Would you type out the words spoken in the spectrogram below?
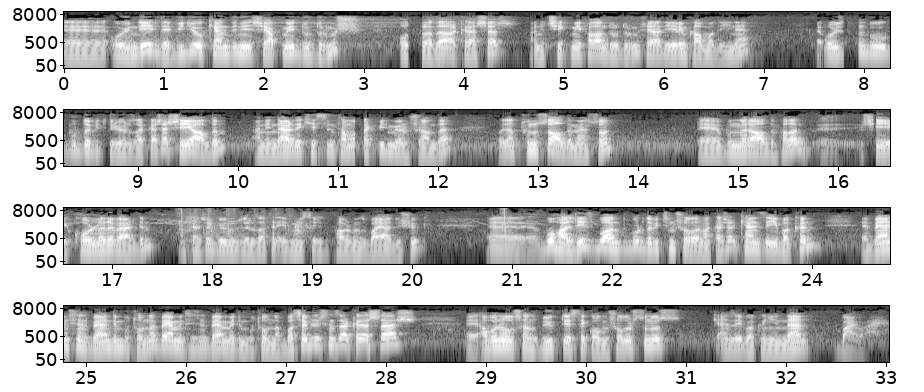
e, oyun değil de video kendini şey yapmayı durdurmuş. O sırada arkadaşlar hani çekmeyi falan durdurmuş. Herhalde yerim kalmadı yine. E, o yüzden bu burada bitiriyoruz arkadaşlar. Şeyi aldım. Hani nerede kesin tam olarak bilmiyorum şu anda. O yüzden Tunus'u aldım en son. E, bunları aldım falan. E, şeyi korları verdim. Arkadaşlar gördüğünüz üzere zaten administrative power'ımız bayağı düşük. E, bu haldeyiz. Bu an burada bitirmiş olalım arkadaşlar. Kendinize iyi bakın. E, beğendiyseniz beğendim butonuna, beğenmediyseniz beğenmedim butonuna basabilirsiniz arkadaşlar. E, abone olursanız büyük destek olmuş olursunuz. Kendinize iyi bakın yeniden. Bay bay.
